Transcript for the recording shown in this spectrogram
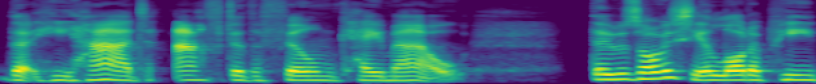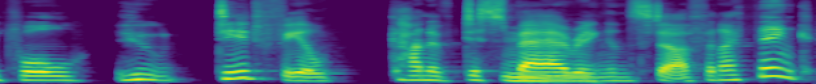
that he had after the film came out, there was obviously a lot of people who did feel kind of Mm. despairing and stuff. And I think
